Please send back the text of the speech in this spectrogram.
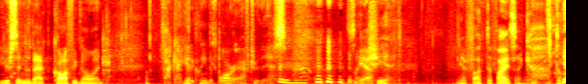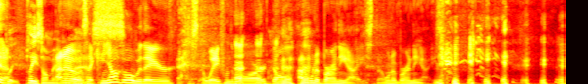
you're sitting in the back of coffee going, "Fuck, I got to clean the bar after this." it's like Yeah. shit. Yeah, fuck the fight. It's like, God, don't, Yeah. please, please don't make. I know. It's like, can y'all go over there, just away from the bar? Don't. I don't want to burn the ice. Don't want to burn the ice.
